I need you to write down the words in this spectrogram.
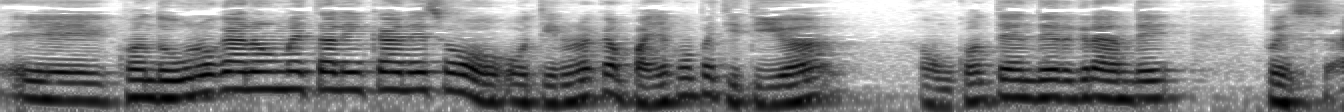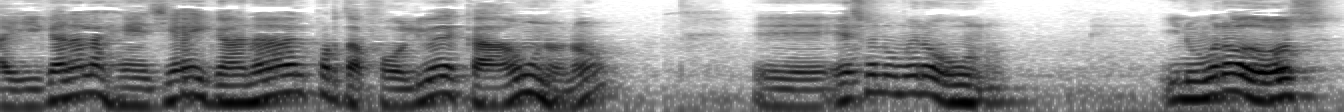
eh, cuando uno gana un metal en Cannes o, tiene una campaña competitiva o un contender grande, pues ahí gana la agencia y gana el portafolio de cada uno, ¿no? Eso número uno. Y número dos,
